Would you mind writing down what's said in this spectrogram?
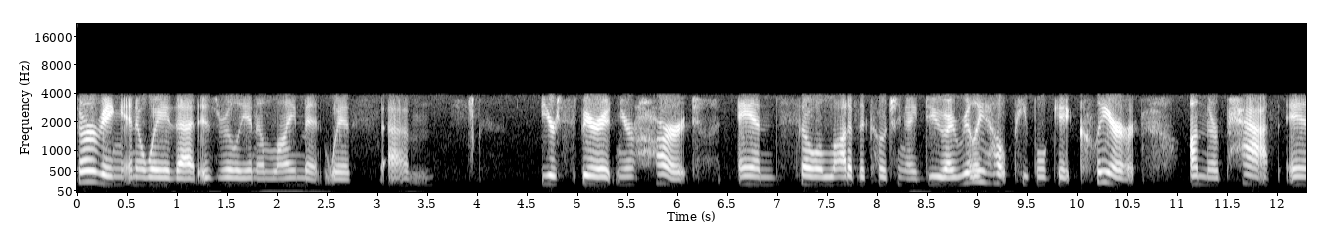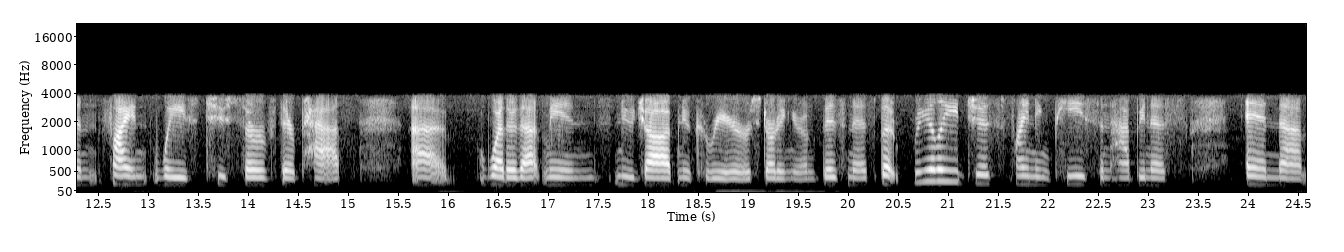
serving in a way that is really in alignment with um, your spirit and your heart. And so, a lot of the coaching I do, I really help people get clear on their path and find ways to serve their path. Uh, whether that means new job, new career, or starting your own business, but really just finding peace and happiness and um,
